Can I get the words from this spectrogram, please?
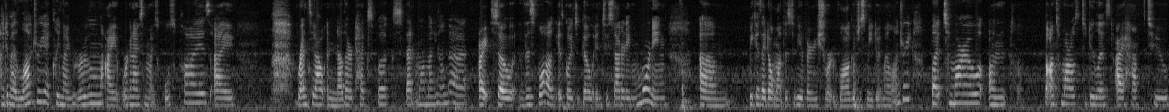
I did my laundry, I cleaned my room, I organized some of my school supplies, I rented out another textbook, spent more money on that. Alright, so this vlog is going to go into Saturday morning um, because I don't want this to be a very short vlog of just me doing my laundry. But tomorrow on but on tomorrow's to-do list I have to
